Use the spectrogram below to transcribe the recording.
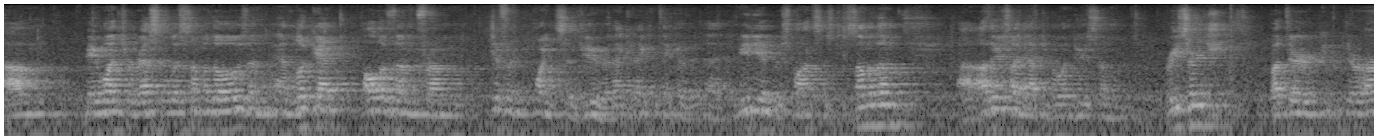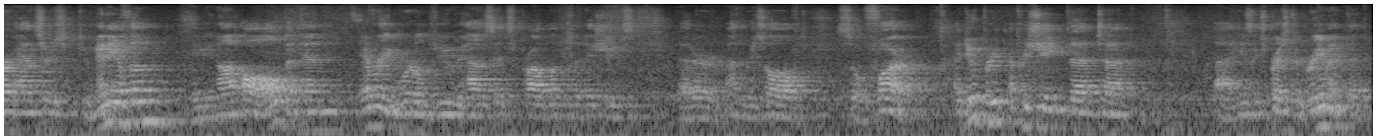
um, may want to wrestle with some of those and, and, look at all of them from different points of view. And I can, I can think of uh, immediate responses to some of them. Uh, others I'd have to go and do some research, but there, there are answers to many of them, maybe not all, but then every worldview has its problems and issues that are unresolved so far. I do appreciate that uh, uh, he's expressed agreement that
